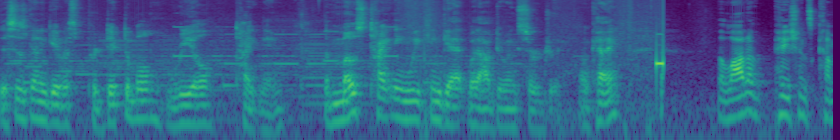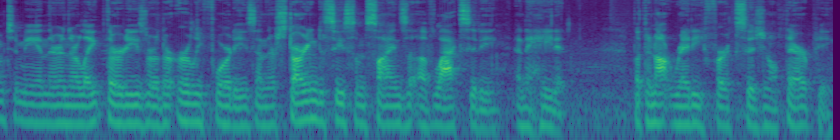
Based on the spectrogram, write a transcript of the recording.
This is going to give us predictable, real tightening. The most tightening we can get without doing surgery, okay? A lot of patients come to me and they're in their late 30s or their early 40s and they're starting to see some signs of laxity and they hate it, but they're not ready for excisional therapy.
